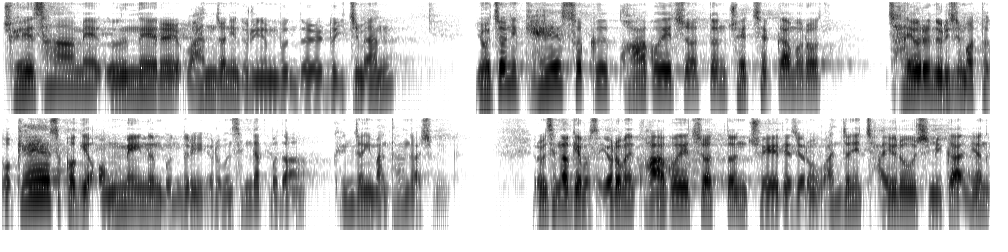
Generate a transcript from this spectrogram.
죄 사함의 은혜를 완전히 누리는 분들도 있지만 여전히 계속 그 과거에 지었던 죄책감으로 자유를 누리지 못하고 계속 거기에 얽매 있는 분들이 여러분 생각보다 굉장히 많다는 거 아십니까? 여러분 생각해 보세요. 여러분이 과거에 지었던 죄에 대해서 여러분 완전히 자유로우십니까? 아니면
